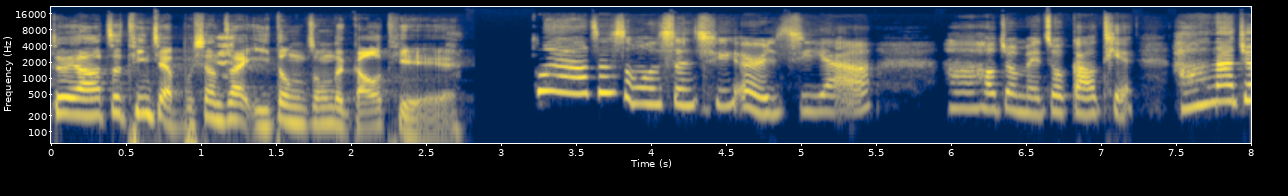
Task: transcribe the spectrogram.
对啊，这听起来不像在移动中的高铁。对啊，这是什么神奇耳机啊？好好久没坐高铁，好，那就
